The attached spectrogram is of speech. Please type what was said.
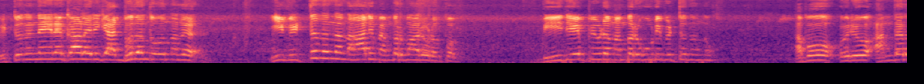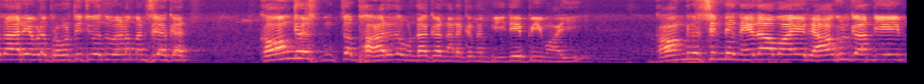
വിട്ടുനിന്നതിനേക്കാൾ എനിക്ക് അത്ഭുതം തോന്നുന്നത് ഈ വിട്ടുനിന്ന നാല് മെമ്പർമാരോടൊപ്പം ബി ജെ പിയുടെ മെമ്പർ കൂടി വിട്ടുനിന്നു. അപ്പോൾ ഒരു അന്തർധാര അവിടെ പ്രവർത്തിച്ചു എന്ന് വേണം മനസ്സിലാക്കാൻ. കോൺഗ്രസ് മുക്ത ഭാരതം ഉണ്ടാക്കാൻ നടക്കുന്ന ബി ജെ പിയുമായി കോൺഗ്രസിന്റെ നേതാവായ രാഹുൽ ഗാന്ധിയെയും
